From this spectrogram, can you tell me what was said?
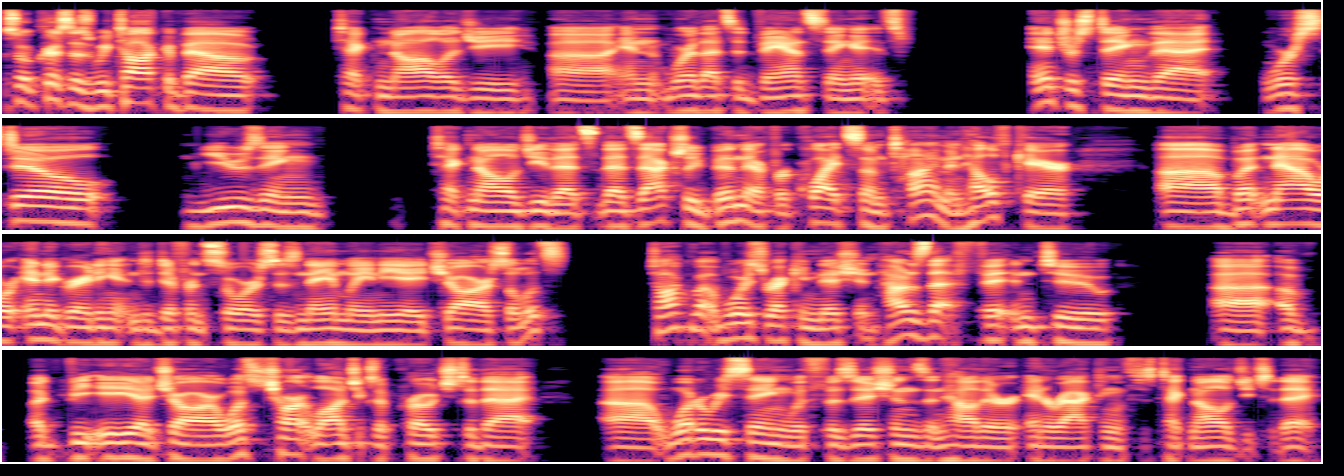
So, Chris, as we talk about technology uh, and where that's advancing, it's interesting that we're still using technology that's that's actually been there for quite some time in healthcare, uh, but now we're integrating it into different sources, namely in EHR. So let's talk about voice recognition. How does that fit into uh, a, a, EHR? What's ChartLogic's approach to that? Uh, what are we seeing with physicians and how they're interacting with this technology today?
